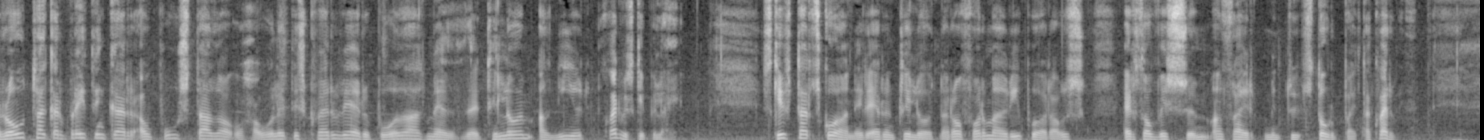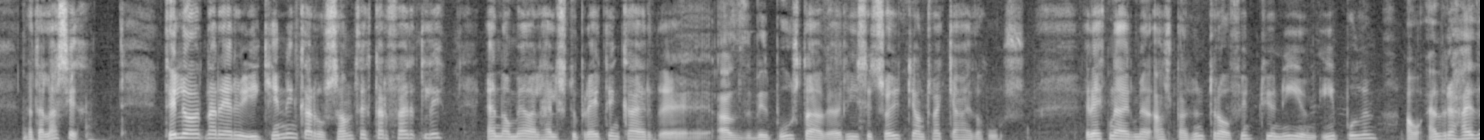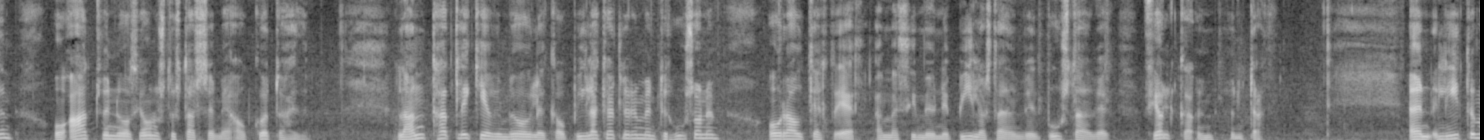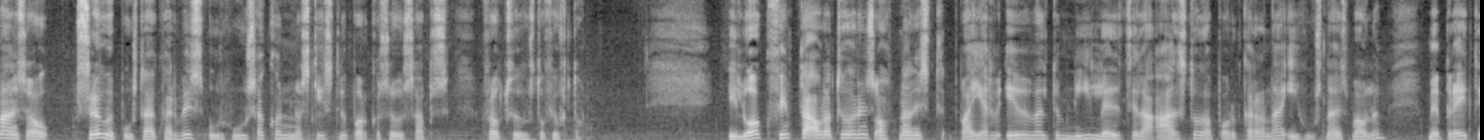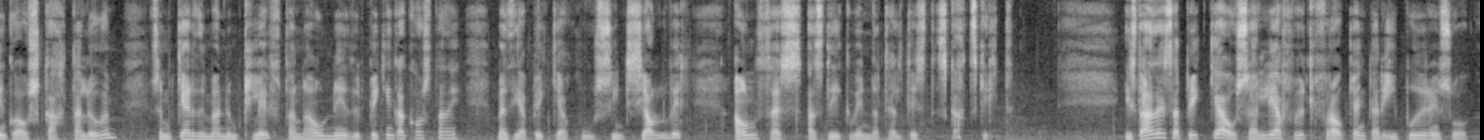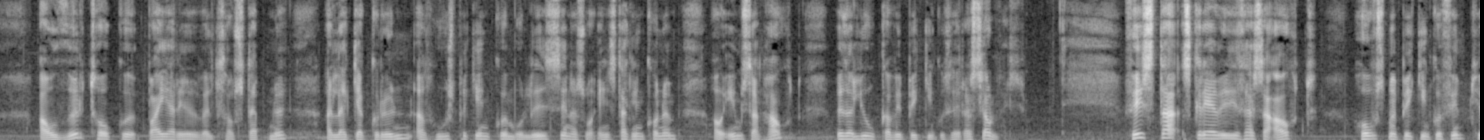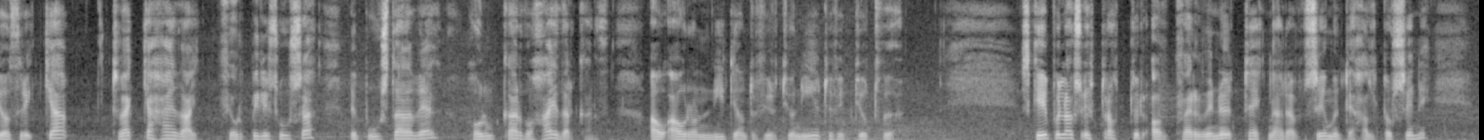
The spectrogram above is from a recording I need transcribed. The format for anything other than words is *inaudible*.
Róttakar breytingar á bústaða og háleitiskerfi eru bóðað með tillögum að nýjur hverfiskipilagi. Skiptar skoðanir er um tillögurnar og formaður íbúðaráðs er þá vissum að þær myndu stórbæta hverfið. Þetta las ég. Tillögurnar eru í kynningar og samþektarferðli en á meðal helstu breytinga er eh, að við bústaðaveður hýsir 17 tveggja hæða hús. Reknað er með alltaf 159 íbúðum á efrihæðum og atvinnu og þjónustustarfsemi á götuhæðum. Landhalli gefur möguleika á bílakjöllurum undir húsunum og ráðgert er að með því muni bílastæðum við bústaðaveg fjölga um 100. En lítum aðeins á sögubústaðakverfis úr húsakonnaskíslu borgarsögursaps frá 2014. Í lok 5. áratugurins opnaðist bæjar yfirveldum ný leið til að aðstóða borgarana í húsnæðismálum með breytingu á skattalögum sem gerði mönnum klift að ná niður byggingakostnaði með því að byggja húsín sjálfur án þess að slík vinnateltist skattskilt. Í staðis að byggja og selja full frágengnar íbúður eins og Áður tóku bæjarifuveld þá stefnu að leggja grunn að húsbyggingum og liðsina svo einstaklingunum á ymsan hátt við að ljúka við byggingu þeirra sjálfur. Fyrsta skrefið í þessa átt hófst með byggingu 53 tveggja hæða fjórbílishúsa við bústaðaveg, holmgarð og hæðargarð á áranu 1949-52. Skipulags uppdráttur af hverfinu teknar af Sigmundi Haldórsinni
